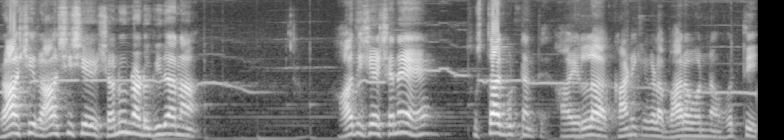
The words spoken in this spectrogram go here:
ರಾಶಿ ರಾಶಿಶೇಷನು ನಡುಗಿದನ ಆದಿಶೇಷನೇ ಸುಸ್ತಾಗ್ಬಿಟ್ಟಂತೆ ಆ ಎಲ್ಲ ಕಾಣಿಕೆಗಳ ಭಾರವನ್ನು ಹೊತ್ತಿ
